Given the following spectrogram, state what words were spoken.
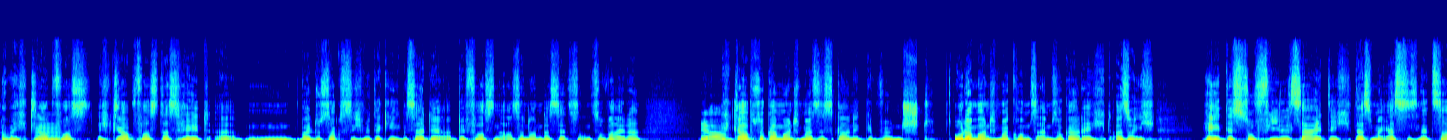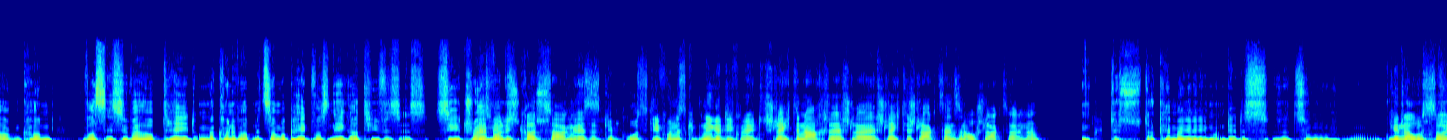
Aber ich glaube Mhm. fast, ich glaube fast, dass Hate, äh, weil du sagst, sich mit der Gegenseite äh, befassen, auseinandersetzen und so weiter. Ja. Ich glaube sogar manchmal ist es gar nicht gewünscht. Oder manchmal kommt es einem sogar recht. Also ich, Hate ist so vielseitig, dass man erstens nicht sagen kann, was ist überhaupt Hate und man kann überhaupt nicht sagen, ob Hate was Negatives ist. Das Trimax. wollte ich gerade sagen. Es, es gibt positiv und es gibt negativ Hate. Schlechte, Nach äh, äh, schlechte Schlagzeilen sind auch Schlagzeilen, ne? Das, da kennen wir ja jemanden, der das äh, zu äh, gut Genau, macht. so.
